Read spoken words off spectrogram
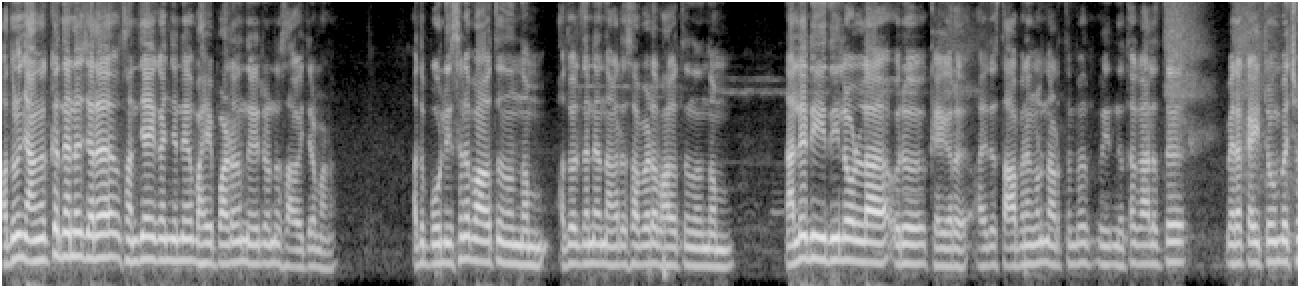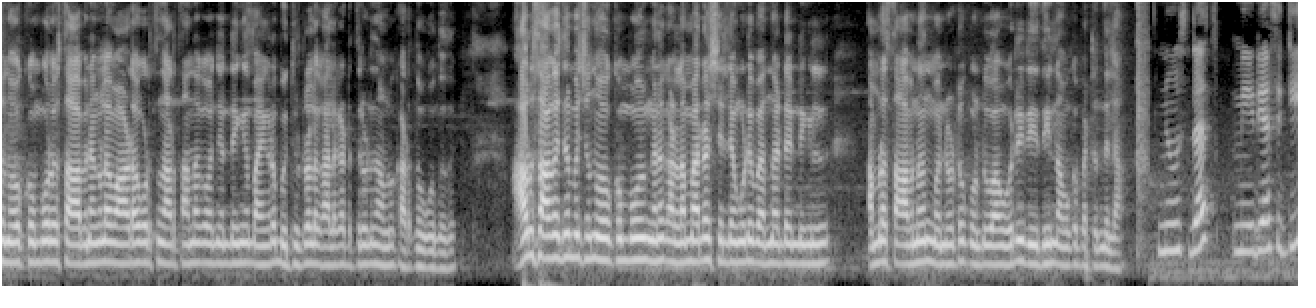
അതുകൊണ്ട് ഞങ്ങൾക്ക് തന്നെ ചില സന്ധ്യയായി കഴിഞ്ഞാൽ ഭയപ്പാടുകൾ നേരിടുന്ന സാഹചര്യമാണ്. അത് പോലീസിന്റെ ഭാഗത്തു നിന്നും അതുപോലെ തന്നെ നഗരസഭയുടെ ഭാഗത്തു നിന്നും നല്ല രീതിയിലുള്ള ഒരു കെയർ അതായത് സ്ഥാപനങ്ങൾ നടത്തുമ്പോൾ ഇന്നത്തെ കാലത്ത് വിലക്കയറ്റവും വെച്ച് നോക്കുമ്പോൾ ഒരു സ്ഥാപനങ്ങൾ വാടക കൊടുത്ത് നടത്താമെന്നൊക്കെ പറഞ്ഞിട്ടുണ്ടെങ്കിൽ ഭയങ്കര ബുദ്ധിമുട്ടുള്ള കാലഘട്ടത്തിലൂടെ നമ്മൾ കടന്നു പോകുന്നത്. ആ ഒരു സാഹചര്യം വെച്ച് നോക്കുമ്പോൾ ഇങ്ങനെ കള്ളന്മാരുടെ ശല്യം കൂടി വന്നിട്ടുണ്ടെങ്കിൽ നമ്മുടെ സ്ഥാപനം മുന്നോട്ട് കൊണ്ടുപോകാൻ ഒരു രീതിയിൽ നമുക്ക് പറ്റുന്നില്ല. News desk media city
